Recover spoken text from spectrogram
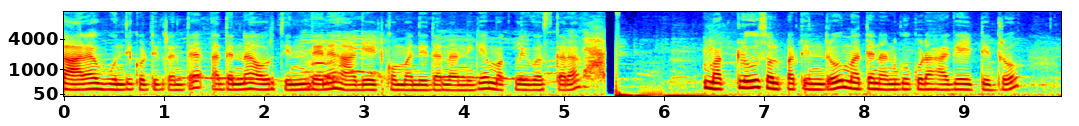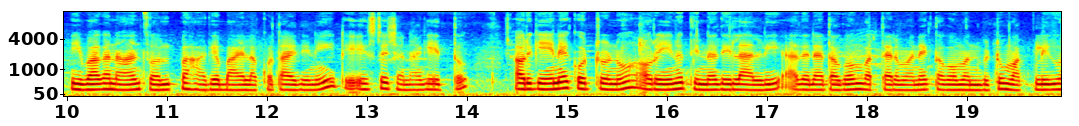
ಖಾರ ಬೂಂದಿ ಕೊಟ್ಟಿದ್ರಂತೆ, ಅದನ್ನು ಅವ್ರು ತಿಂದೇನೆ ಹಾಗೆ ಇಟ್ಕೊಂಡ್ಬಂದಿದ್ದಾರೆ ನನಗೆ ಮಕ್ಕಳಿಗೋಸ್ಕರ ಮಕ್ಕಳು ಸ್ವಲ್ಪ ತಿಂದರು, ಮತ್ತು ನನಗೂ ಕೂಡ ಹಾಗೆ ಇಟ್ಟಿದ್ರು. ಇವಾಗ ನಾನು ಸ್ವಲ್ಪ ಹಾಗೆ ಬಾಯಲ್ಲಿ ಹಾಕ್ಕೋತಾ ಇದ್ದೀನಿ, ಟೇಸ್ಟ್ ಚೆನ್ನಾಗೇ ಇತ್ತು. ಅವ್ರಿಗೆ ಏನೇ ಕೊಟ್ರು ಅವ್ರು ಏನೂ ತಿನ್ನೋದಿಲ್ಲ ಅಲ್ಲಿ, ಅದನ್ನು ತೊಗೊಂಬರ್ತಾರೆ ಮನೆಗೆ ತೊಗೊಂಬಂದ್ಬಿಟ್ಟು ಮಕ್ಕಳಿಗೂ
